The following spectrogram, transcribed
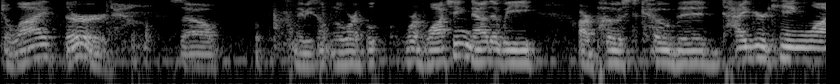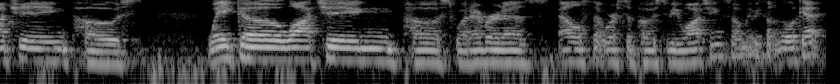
July 3rd. So maybe something worth worth watching now that we are post-COVID Tiger King watching, post Waco watching, post whatever it is else that we're supposed to be watching. So maybe something to look at.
